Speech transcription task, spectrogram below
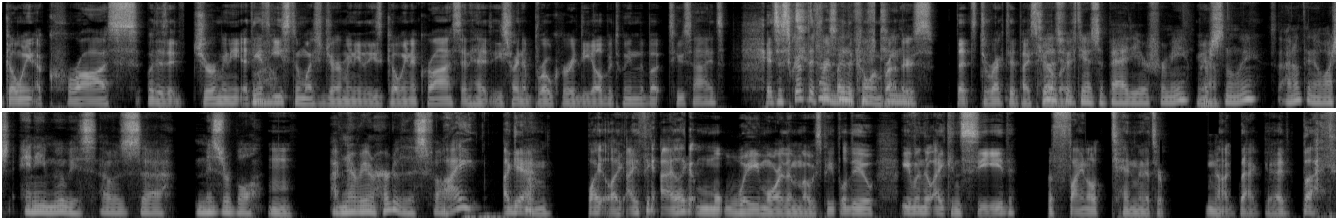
going across. What is it? Germany. I think it's East and West Germany that he's going across, and ha- he's trying to broker a deal between the two sides. It's a script that's written by the Coen brothers. That's directed by Spielberg. 2015 was a bad year for me personally. So I don't think I watched any movies. I was uh, miserable. Mm. I've never even heard of this film. I again quite like. I think I like it mo way more than most people do. Even though I concede the final ten minutes are not that good, but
